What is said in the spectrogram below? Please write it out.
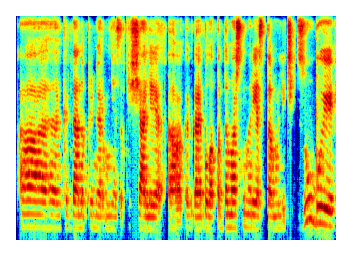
когда, например, мне запрещали, а, когда я была под домашним арестом, лечить зубы,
